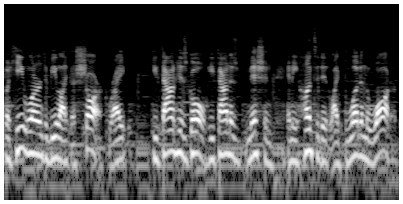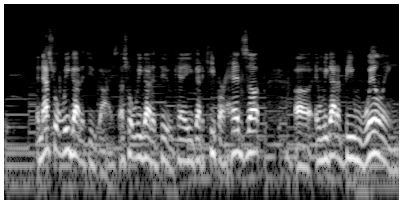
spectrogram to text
But he learned to be like a shark right he found his goal, he found his mission, and he hunted it like blood in the water. And that's what we got to do, guys. That's what we got to do, okay? You got to keep our heads up uh, and we got to be willing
